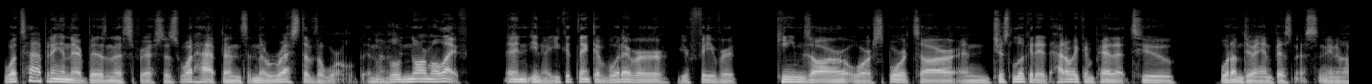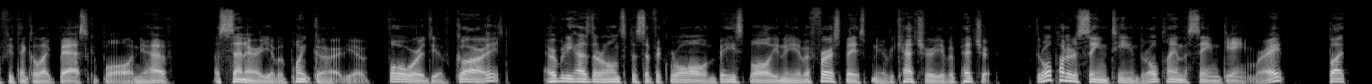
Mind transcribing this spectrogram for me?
what's happening in their business versus what happens in the rest of the world in mm-hmm. normal life. And, you know, you could think of whatever your favorite teams are or sports are and just look at it. How do I compare that to what I'm doing in business? And, you know, if you think of like basketball and you have a center, you have a point guard, you have forwards, you have guards. Right. Everybody has their own specific role in baseball. You know, you have a first baseman, you have a catcher, you have a pitcher. They're all part of the same team. They're all playing the same game, right? But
